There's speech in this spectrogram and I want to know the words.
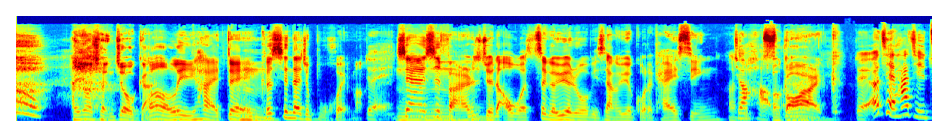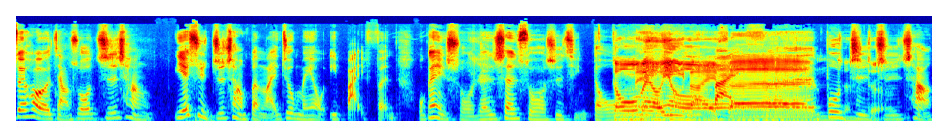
很有成就感，我好厉害。对，嗯、可是现在就不会嘛。对，现在是反而是觉得哦，我这个月如果比上个月过得开心就好了。Spark，对，而且他其实最后有讲说职场。也许职场本来就没有一百分，我跟你说，人生所有事情都都没有一百分，分，不止职场。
